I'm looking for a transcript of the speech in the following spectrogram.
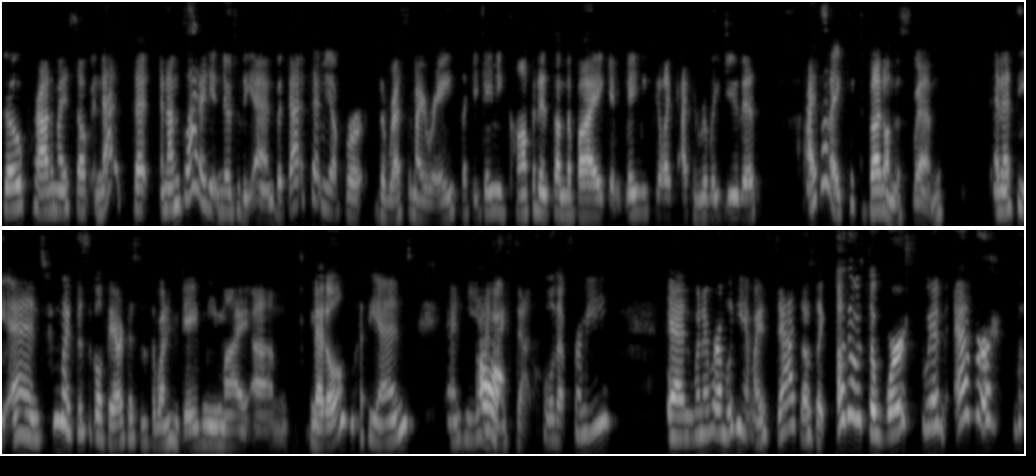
so proud of myself, and that set, and I'm glad I didn't know to the end, but that set me up for the rest of my race. Like it gave me confidence on the bike. It made me feel like I could really do this. I thought I kicked butt on the swim. And at the end, my physical therapist is the one who gave me my um, medal at the end, and he had oh. my stats pulled up for me. And whenever I'm looking at my stats, I was like, oh, that was the worst swim ever. but,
